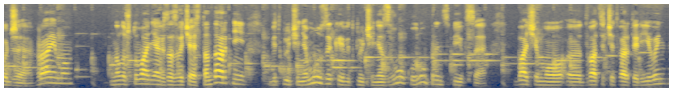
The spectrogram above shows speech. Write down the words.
Отже, граємо. Налаштування, як зазвичай, стандартні, відключення музики, відключення звуку, ну, в принципі, все. Бачимо е, 24 рівень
